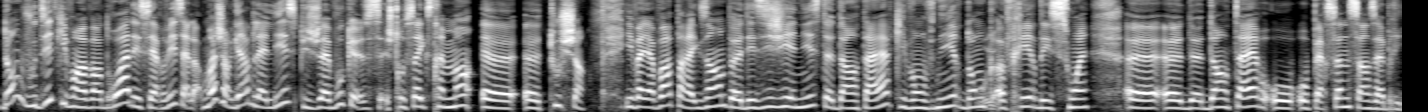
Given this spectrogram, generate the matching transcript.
donc vous dites qu'ils vont avoir droit à des services. Alors moi, je regarde la liste, puis j'avoue que je trouve ça extrêmement euh, euh, touchant. Il va y avoir, par exemple, euh, des hygiénistes dentaires qui vont venir donc offrir des soins euh, euh, de dentaires aux, aux personnes sans abri.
